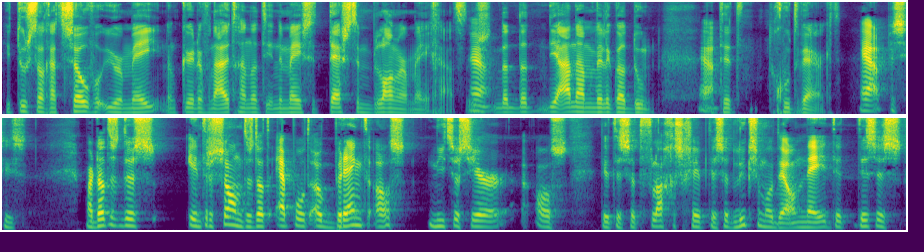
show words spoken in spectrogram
je toestel gaat zoveel uur mee, dan kun je ervan uitgaan dat hij in de meeste testen langer meegaat. Dus Ja. dat, dat, die aanname wil ik wel doen. ja, Dat dit goed werkt. ja, precies. Maar dat is dus interessant, dus dat Apple het ook brengt als niet zozeer als dit is het vlaggenschip, dit is het luxe model. Nee, dit, dit is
